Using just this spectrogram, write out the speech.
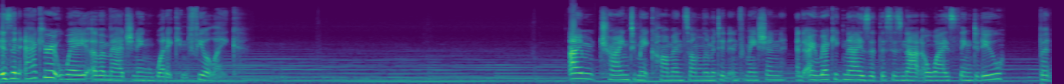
is an accurate way of imagining what it can feel like. I'm trying to make comments on limited information, and I recognize that this is not a wise thing to do, but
